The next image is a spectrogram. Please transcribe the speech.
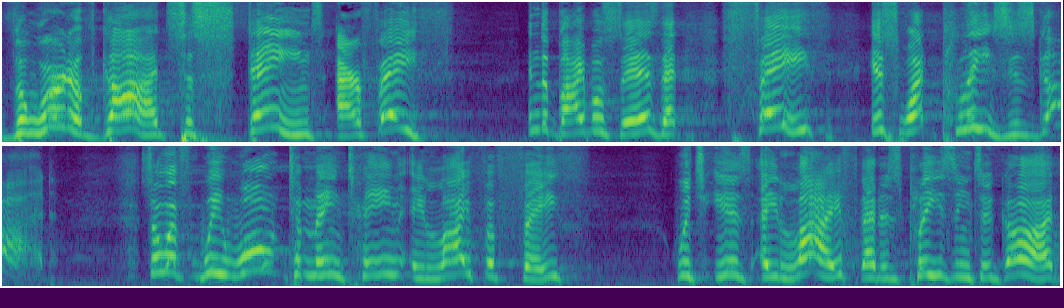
the Word of God sustains our faith. And the Bible says that faith is what pleases God. So if we want to maintain a life of faith, which is a life that is pleasing to God,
